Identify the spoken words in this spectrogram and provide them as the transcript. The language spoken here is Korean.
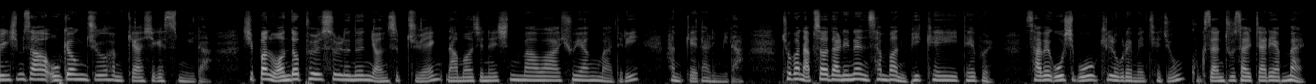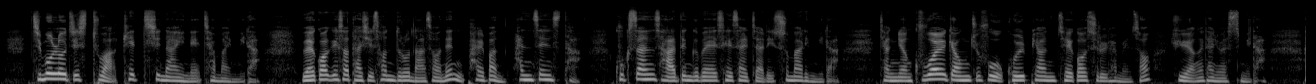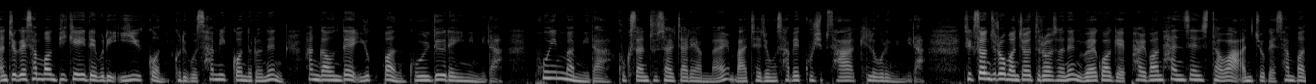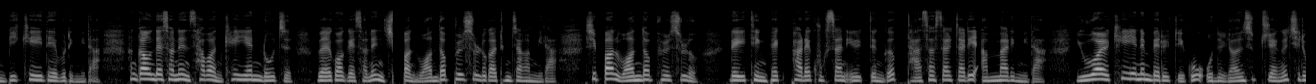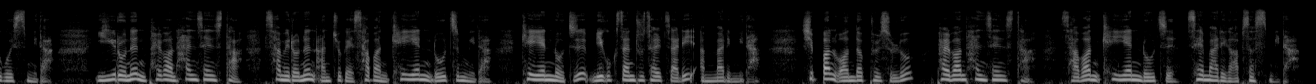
주행심사 오경주 함께 하시겠습니다. 10번 원더풀 슬루는 연습주행, 나머지는 신마와 휴양마들이 함께 달립니다. 초반 앞서 달리는 3번 BK 데블, 455kg의 체중, 국산 2살짜리 한 말, 지몰로지스트와 캐치나인의 참마입니다. 외곽에서 다시 선두로 나서는 8번 한센스타, 국산 4등급의 3살짜리 수말입니다. 작년 9월 경주 후 골편 제거수를 하면서 휴양을 다녀왔습니다. 안쪽에 3번 BK 데블이 2위권, 그리고 3위권으로는 한가운데 6번 골드레인입니다. 포인마입니다. 국산 2살짜리 한 말, 마체중 494kg입니다. 직선주로 먼저 들어서는 외곽에 8번 한센스타와 안쪽에 3번 BK 데블입니다. 한가운데서는 4번 KN 로즈, 외곽에서는 10번 원더풀 슬루가 등장합니다. 10번 원더풀 슬루, 레이팅 108의 국산 1등급 5살짜리 암말입니다. 6월 KNM배를 뛰고 오늘 연습 주행을 치르고 있습니다. 2위로는 8번 한센스타, 3위로는 안쪽에 4번 KN 로즈입니다. KN 로즈 미국산 2살짜리 암말입 니다. 10번 원더풀 슬루, 8번 한센스타, 4번 KN 로즈 3마리가 앞섰습니다.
